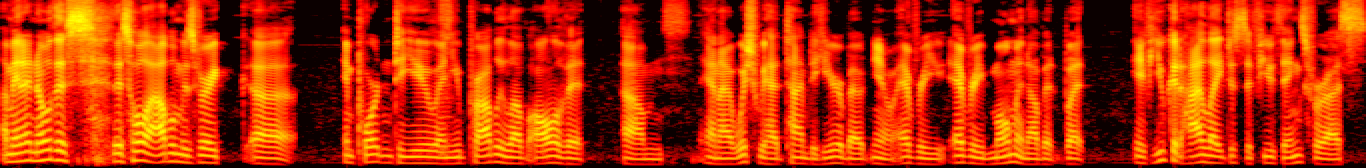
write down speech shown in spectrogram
I mean, I know this this whole album is very uh, important to you, and you probably love all of it. Um, and I wish we had time to hear about you know every every moment of it. But if you could highlight just a few things for us,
